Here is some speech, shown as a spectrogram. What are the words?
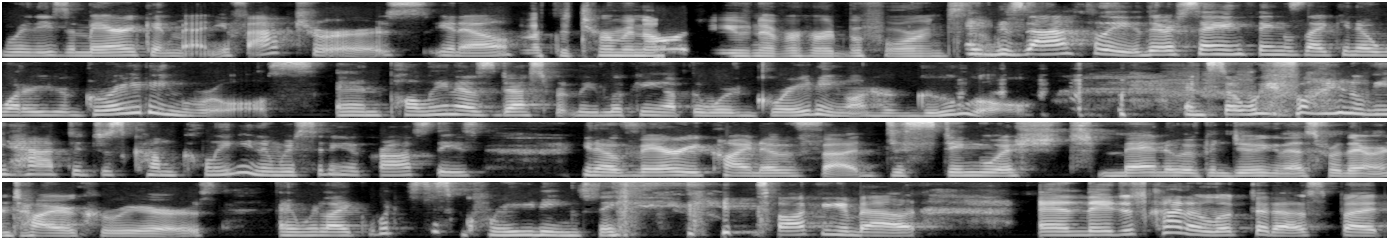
were these American manufacturers, you know. That's a terminology you've never heard before. And stuff. Exactly. They're saying things like, you know, what are your grading rules? And Polina is desperately looking up the word grading on her Google. and so we finally had to just come clean. And we're sitting across these, you know, very kind of uh, distinguished men who have been doing this for their entire careers. And we're like, what is this grading thing you keep talking about? And they just kind of looked at us, but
